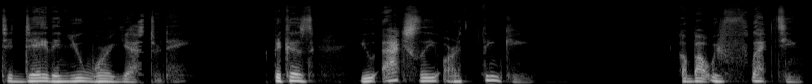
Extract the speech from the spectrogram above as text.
today than you were yesterday. Because you actually are thinking about reflecting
